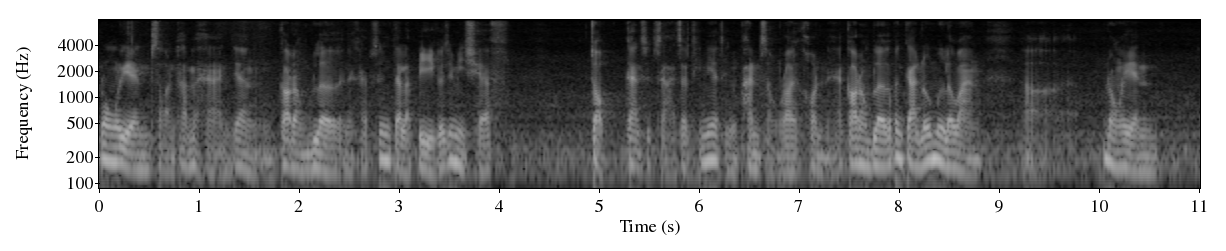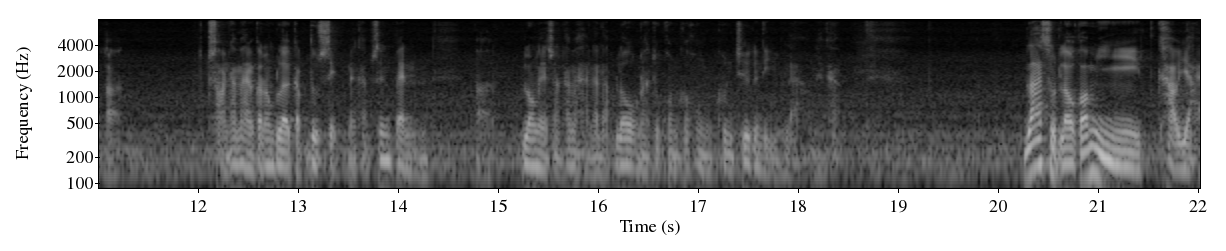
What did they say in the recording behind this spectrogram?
โรงเรียนสอนทำอาหารอย่าง Cordon Bleu นะครับ ซึ่งแต่ละปีก็จะมีเชฟ จบการศึกษาจากที่นี่ถึง 1,200 คนนะฮะ Cordon Bleu ก็เป็นการร่วมมือระหว่างโรงเรียนออสอนทำอาหาร Cordon Bleu กับดุสิตนะครับซึ่งเป็นโรงเรียนสอนทำอาหารระดับโลกนะทุกคนก็คงคุ้นชื่อกันดีอยู่แล้วนะครับล่าสุดเราก็มีข่าวใหญ่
